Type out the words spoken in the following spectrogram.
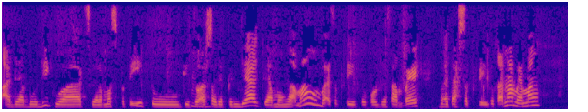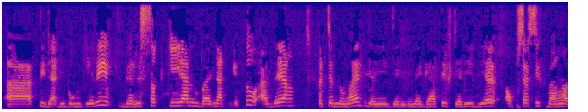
ada bodyguard segala macam seperti itu gitu. Hmm. harus ada penjaga. Mau nggak mau mbak seperti itu kalau udah sampai batas seperti itu. Karena memang uh, tidak dipungkiri dari sekian banyak itu ada yang kecenderungan jadi jadi negatif. Jadi dia obsesif banget.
